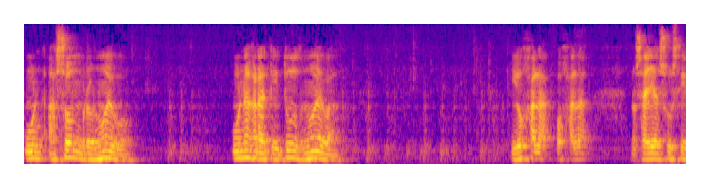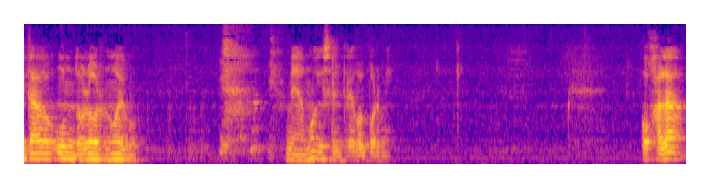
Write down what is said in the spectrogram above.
un asombro nuevo, una gratitud nueva y ojalá, ojalá nos haya suscitado un dolor nuevo. Me amó y se entregó por mí. Ojalá,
